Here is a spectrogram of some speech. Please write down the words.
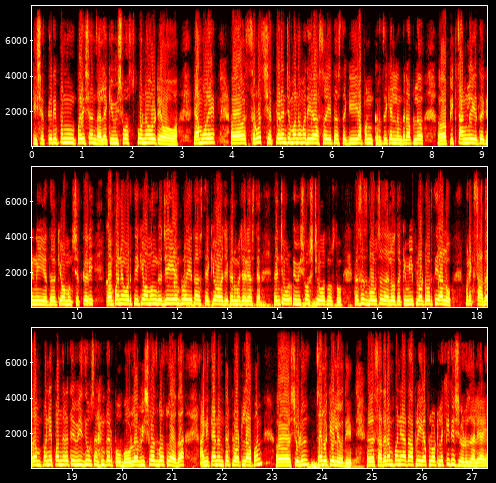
की शेतकरी पण परेशान झालाय की विश्वास कोणावर ठेवावा? त्यामुळे सर्वच शेतकऱ्यांच्या मनामध्ये असं येत असतं की आपण खर्च केल्यानंतर आपलं पीक चांगलं येतं की नाही येतं? किंवा मग शेतकरी कंपन्यावरती किंवा मग जे एम्प्लॉई येत असते किंवा जे कर्मचारी असत्या त्यांच्यावरती विश्वास ठेवत नसतो. तसंच भाऊचं झालं होतं की मी प्लॉटवरती आलो पण एक साधारणपणे पंधरा ते वीस दिवसानंतर भाऊ- भाऊला विश्वास बसला होता आणि त्यानंतर प्लॉटला आपण शेड्यूल चालू केले होते. साधारणपणे आता आपल्या या प्लॉटला किती शेड्यूल झाले आहे?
